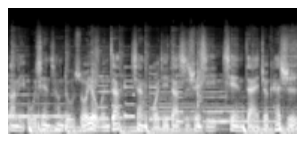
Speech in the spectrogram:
让你无限畅读所有文章，向国际大师学习。现在就开始。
